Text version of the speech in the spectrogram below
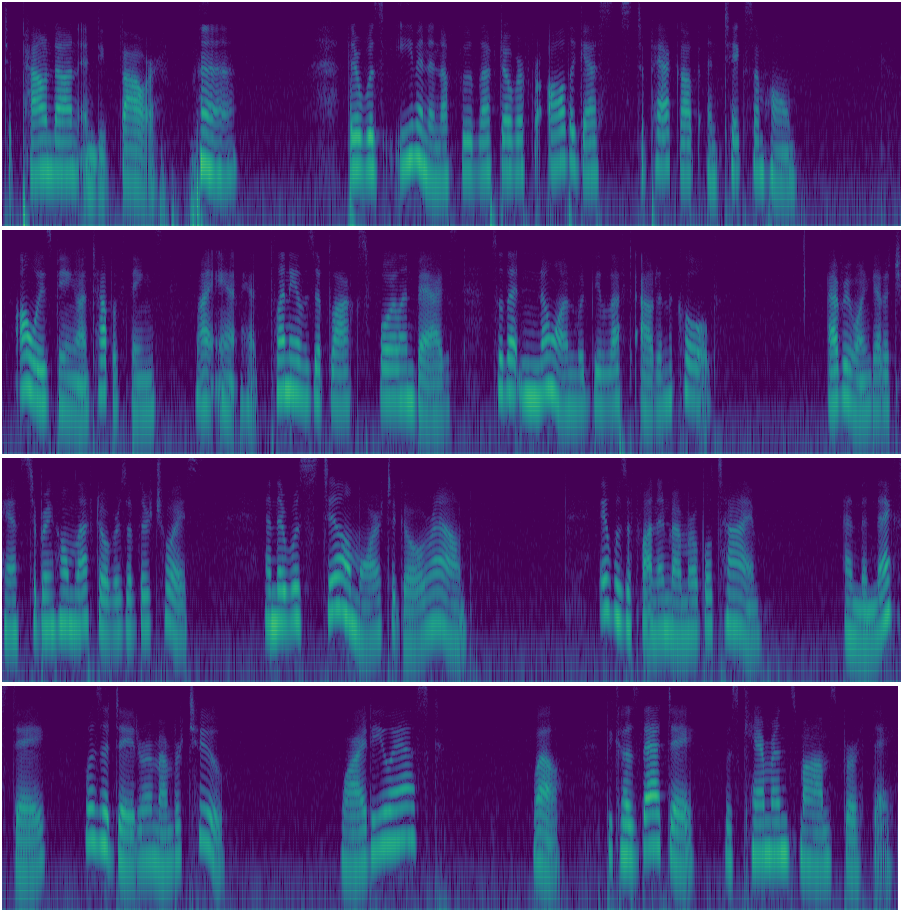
to pound on and devour. there was even enough food left over for all the guests to pack up and take some home. Always being on top of things, my aunt had plenty of ziplocs, foil, and bags so that no one would be left out in the cold. Everyone got a chance to bring home leftovers of their choice, and there was still more to go around. It was a fun and memorable time, and the next day was a day to remember too. Why do you ask? Well, because that day was Cameron's mom's birthday.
